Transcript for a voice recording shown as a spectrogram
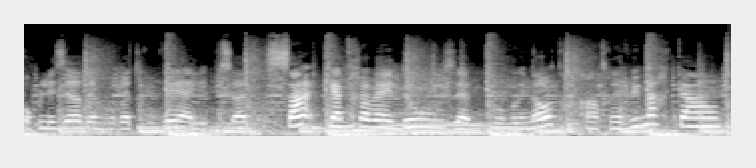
Au plaisir de vous retrouver à l'épisode 192 pour une autre entrevue marquante.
